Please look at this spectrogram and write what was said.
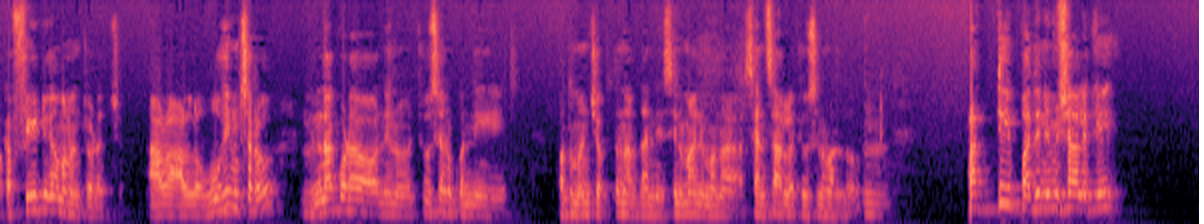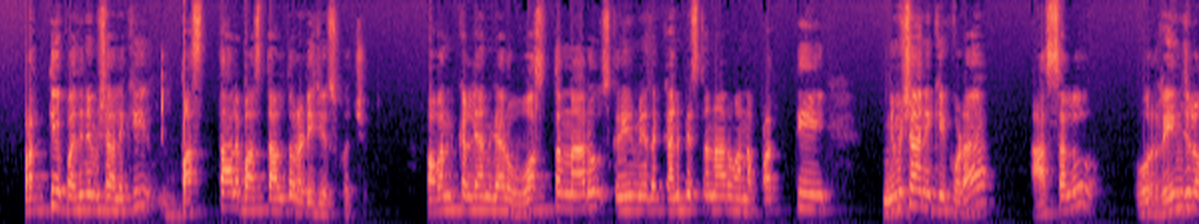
ఒక ఫీట్గా మనం చూడొచ్చు. వాళ్ళ- ఊహించరు. ఇందాక కూడా నేను చూశాను కొన్ని కొంతమంది చెప్తున్నారు దాన్ని సినిమాని మన సెన్సార్లో చూసిన వాళ్ళు. ప్రతి పది నిమిషాలకి ప్రతి పది నిమిషాలకి బస్తాల బస్తాలతో రెడీ చేసుకోవచ్చు. పవన్ కళ్యాణ్ గారు వస్తున్నారు స్క్రీన్ మీద కనిపిస్తున్నారు అన్న ప్రతి నిమిషానికి కూడా అసలు ఓ రేంజ్లో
